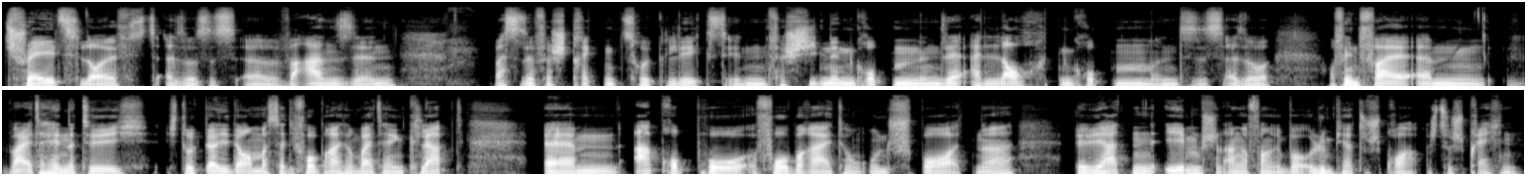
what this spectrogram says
Trails läufst. Also es ist äh, Wahnsinn was du für Strecken zurücklegst in verschiedenen Gruppen, in sehr erlauchten Gruppen. Und es ist also auf jeden Fall ähm, weiterhin natürlich, ich drücke da die Daumen, dass da die Vorbereitung weiterhin klappt. Ähm, apropos Vorbereitung und Sport, ne? Wir hatten eben schon angefangen, über Olympia zu, zu sprechen.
